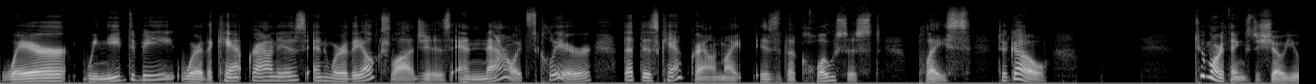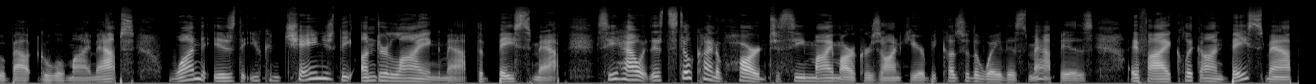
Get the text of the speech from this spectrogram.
where we need to be, where the campground is, and where the Elks Lodge is. And now it's clear that this campground might is the closest place to go. Two more things to show you about Google My Maps. One is that you can change the underlying map, the base map. See how it's still kind of hard to see my markers on here because of the way this map is. If I click on base map,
